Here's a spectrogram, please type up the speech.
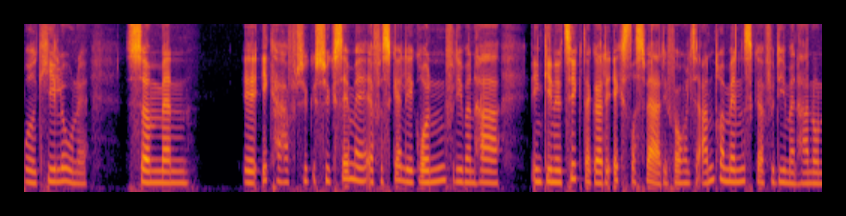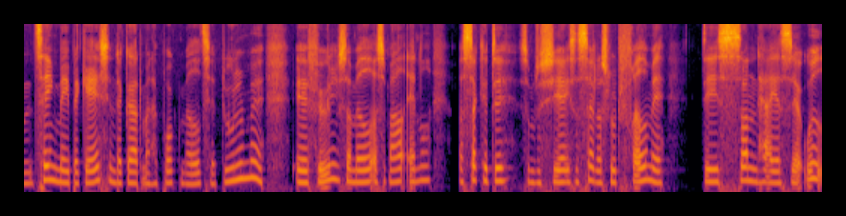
mod kiloene, som man øh, ikke har haft su- succes med af forskellige grunde, fordi man har en genetik, der gør det ekstra svært i forhold til andre mennesker, fordi man har nogle ting med i bagagen, der gør, at man har brugt mad til at dulme øh, følelser med, og så meget andet. Og så kan det, som du siger, i sig selv at slutte fred med, det er sådan her, jeg ser ud.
